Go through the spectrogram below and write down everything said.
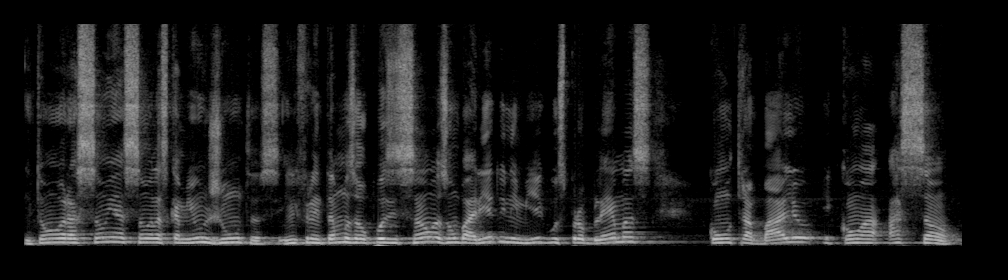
Então a oração e a ação elas caminham juntas e enfrentamos a oposição, a zombaria do inimigo, os problemas com o trabalho e com a ação.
